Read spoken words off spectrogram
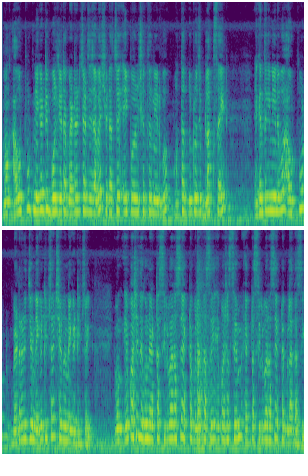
এবং আউটপুট নেগেটিভ ভোল্ট যেটা ব্যাটারি চার্জে যাবে, সেটা হচ্ছে এই পজিশন থেকে নিয়ে নেব, অর্থাৎ দুটো যে ব্ল্যাক সাইড এখান থেকে নিয়ে নেব আউটপুট ব্যাটারির যে নেগেটিভ সাইড সেটা নেগেটিভ সাইড এবং এ পাশে দেখুন একটা সিলভার আছে, একটা ব্ল্যাক আছে, এ পাশে সেম একটা সিলভার আছে, একটা ব্ল্যাক আছে।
